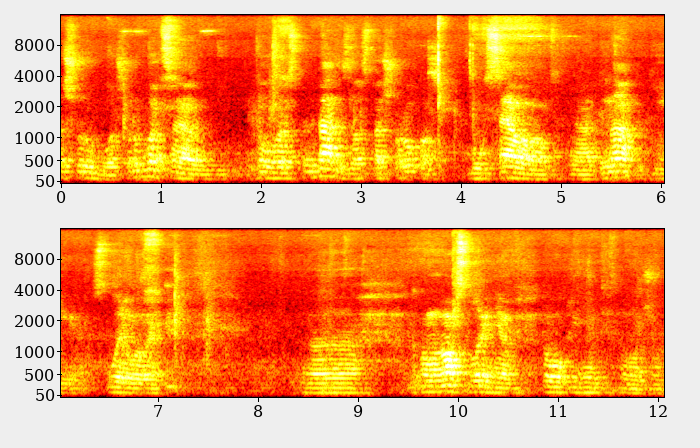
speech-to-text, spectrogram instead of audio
та Шурубор. Шурубор це довго розповідати, з 21 року був SEO е, Пінап, які створювали, е, допомагав створенню клінінг технології.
